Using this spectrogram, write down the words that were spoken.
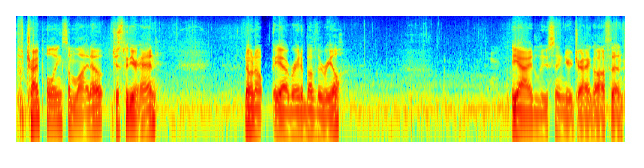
try pulling some line out just with your hand. No, no, yeah, right above the reel. Yeah, I'd loosen your drag off then.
